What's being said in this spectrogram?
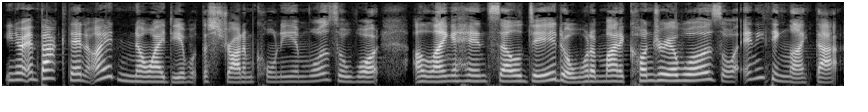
You know, and back then I had no idea what the stratum corneum was or what a Langerhans cell did or what a mitochondria was or anything like that.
